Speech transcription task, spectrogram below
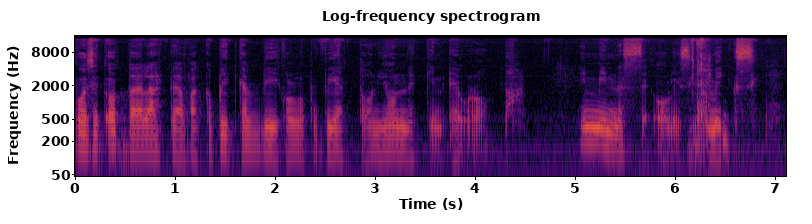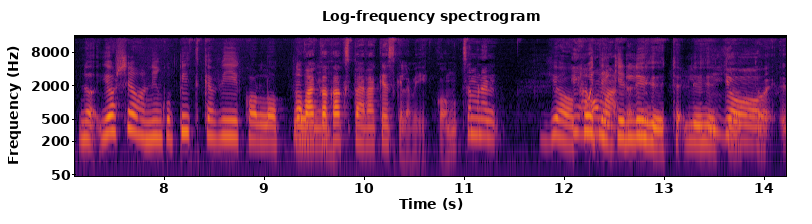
voisit ottaa ja lähteä vaikka pitkän viikonlopun viettoon jonnekin Eurooppaan, niin minne se olisi ja miksi? No jos se on niin kuin pitkä viikonloppu. No vaikka niin... kaksi päivää keskellä viikkoa, mutta semmoinen Joo, kuitenkin oma... lyhyt, lyhyt joo, juttu.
